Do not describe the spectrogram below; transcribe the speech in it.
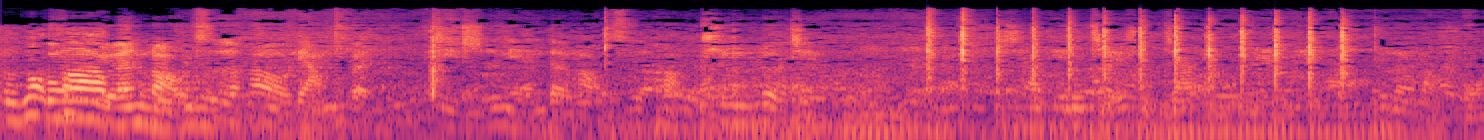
公园老字号凉粉，几十年的老字号，清热解毒，夏天解暑佳品，这个老婆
